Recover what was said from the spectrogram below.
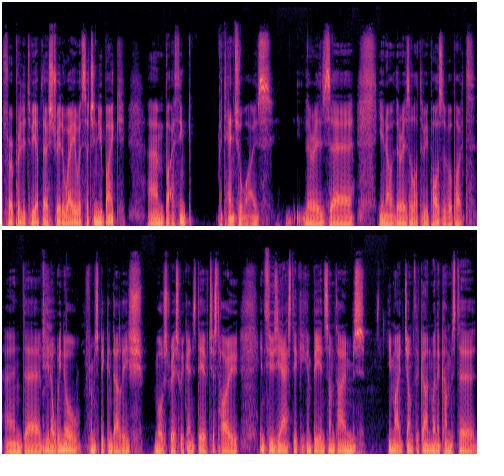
for Aprilia to be up there straight away with such a new bike. Um, but I think potential wise, there is, uh, you know, there is a lot to be positive about. And, uh, you know, we know from speaking to Aleix most race weekends, Dave, just how enthusiastic he can be. And sometimes you might jump the gun when it comes to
